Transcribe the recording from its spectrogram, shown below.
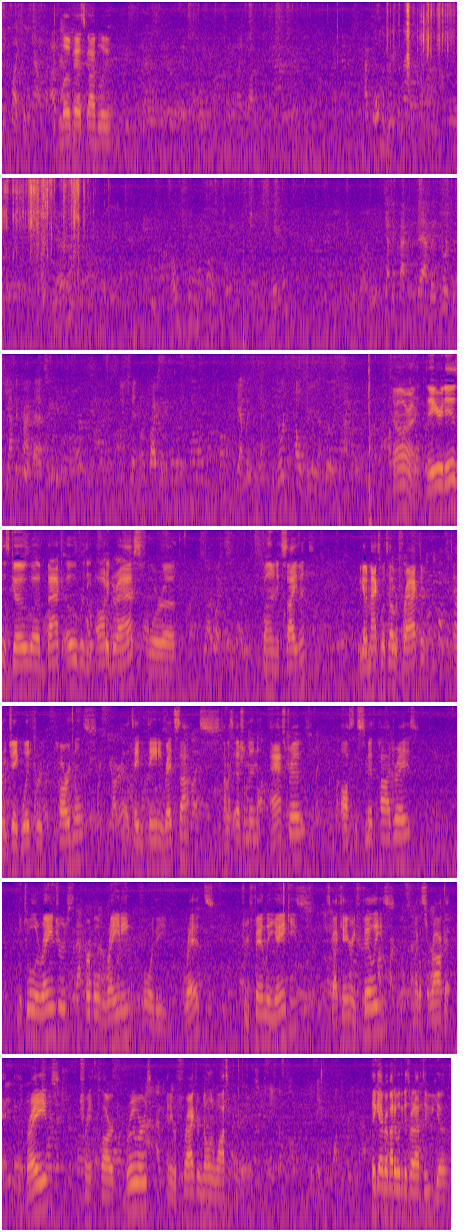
is like the like Lopez Sky Blue. I told him to bring it now. You have to crack it. Yeah, but yours, you have to crack that. Yeah, but in order to tell really on those, you have to. All right, there it is. Let's go uh, back over the autographs for uh, fun and excitement. We got a Max Wotell refractor, a Jake Woodford Cardinals, a Tate Matheny Red Sox, Thomas Eshelman Astros, Austin Smith Padres, Matuella Rangers, Purple Rainey for the Reds, Drew Finley Yankees, Scott Kingery Phillies, Michael Soroka uh, Braves, Trent Clark Brewers, and a refractor Nolan Watson for the Royals. Thank you, everybody. We'll get this right out to you.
